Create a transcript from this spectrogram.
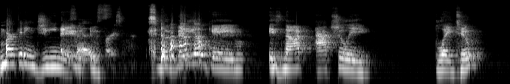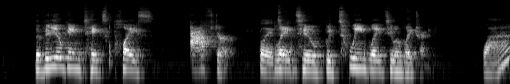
Marketing it, it was very smart. The video game is not actually Blade 2. The video game takes place after Blade. Blade two. 2, between Blade 2 and Blade Trinity. Wow.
